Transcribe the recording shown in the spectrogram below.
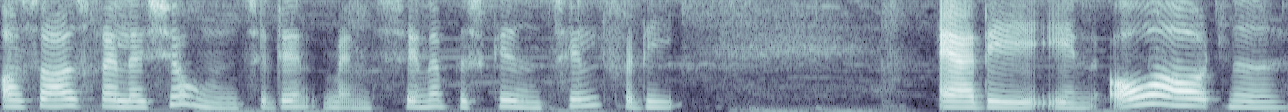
og så også relationen til den, man sender beskeden til, fordi er det en overordnet,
